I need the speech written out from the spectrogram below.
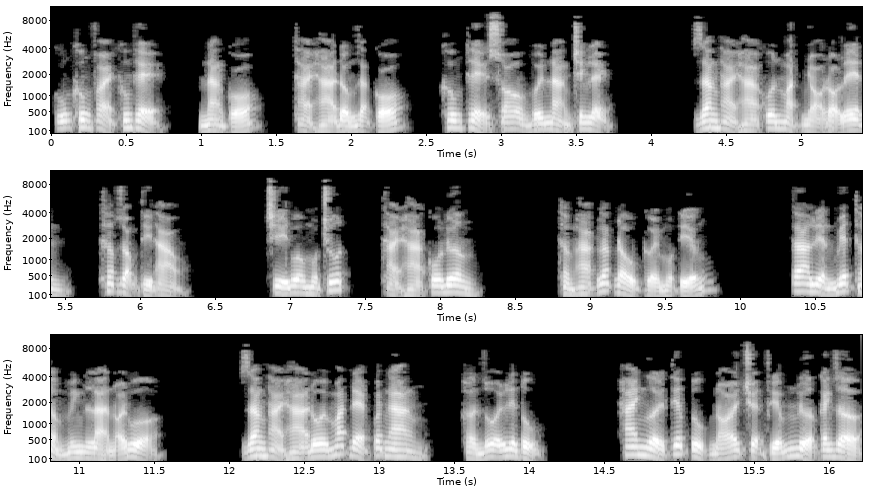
cũng không phải không thể, nàng có, thải hà đồng dạng có, không thể so với nàng tranh lệch. Giang thải hà khuôn mặt nhỏ đỏ lên, thấp giọng thì thảo chỉ đua một chút, thải hà cô đương thẩm hạc lắc đầu cười một tiếng. Ta liền biết thẩm minh là nói đùa. Giang thải hà đôi mắt đẹp quét ngang, hờn rỗi liên tục. Hai người tiếp tục nói chuyện phiếm nửa canh giờ.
